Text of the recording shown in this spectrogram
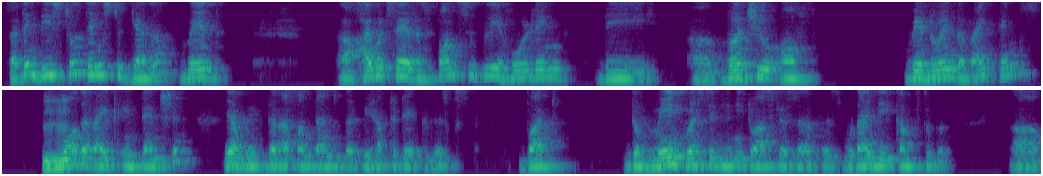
So I think these two things together with, uh, I would say, responsibly holding the uh, virtue of we're doing the right things mm-hmm. for the right intention. Yeah, we, there are sometimes that we have to take risks, but the main question you need to ask yourself is would i be comfortable uh,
